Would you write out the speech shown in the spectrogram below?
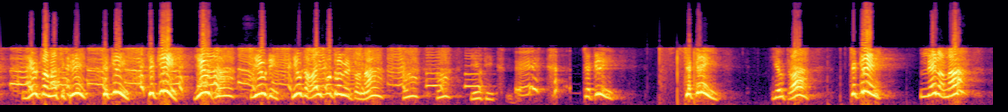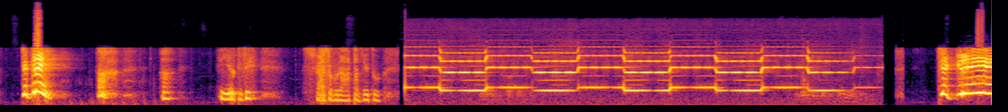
ఏమిట్రా నా చక్రి చక్రి చక్రి ఏమిట్రా? ఏమిటి ఏమిటి అయిపోతున్నావు ఏమిటన్నా ఏమిటి? చక్రి! చక్రి! ఏమిట్రా? చక్రి! లేనన్నా? చక్రి! ఏమిటిది? శ్వాస కూడా ఆటం లేదు. చక్రీ!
